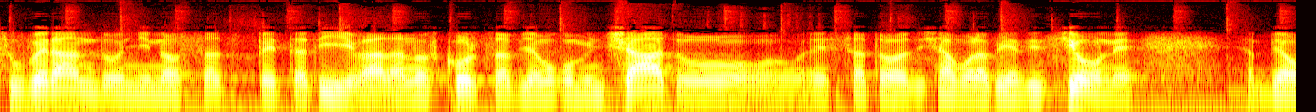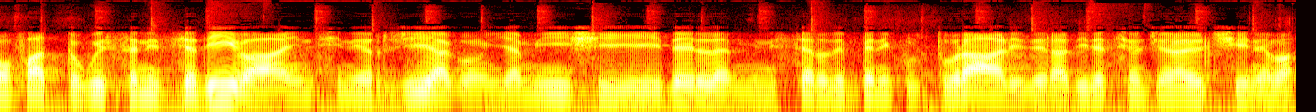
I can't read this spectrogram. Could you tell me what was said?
superando ogni nostra aspettativa. L'anno scorso abbiamo cominciato, è stata diciamo, la prima edizione, abbiamo fatto questa iniziativa in sinergia con gli amici del Ministero dei Beni Culturali, della Direzione Generale del Cinema.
